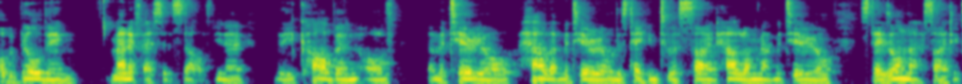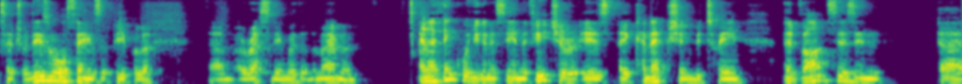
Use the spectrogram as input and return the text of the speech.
of a building manifests itself. You know, the carbon of a material, how that material is taken to a site, how long that material stays on that site, etc. These are all things that people are, um, are wrestling with at the moment. And I think what you're going to see in the future is a connection between advances in uh,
